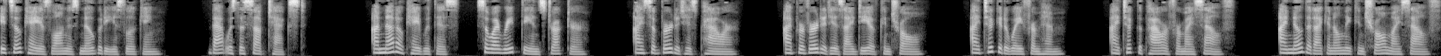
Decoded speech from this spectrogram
It's okay as long as nobody is looking. That was the subtext. I'm not okay with this, so I raped the instructor. I subverted his power. I perverted his idea of control. I took it away from him. I took the power for myself. I know that I can only control myself.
